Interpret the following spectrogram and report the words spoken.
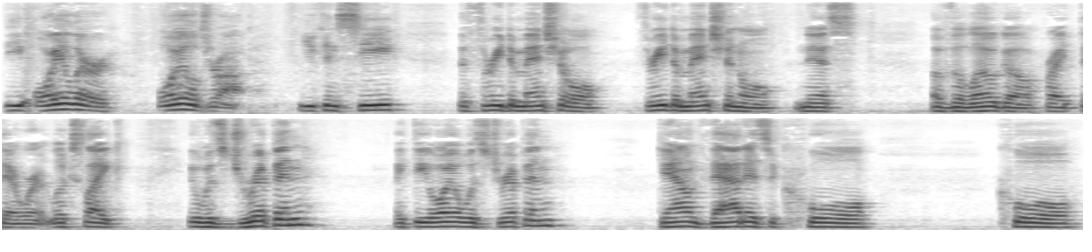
The oiler oil drop. You can see the three-dimensional three-dimensionalness of the logo right there where it looks like it was dripping, like the oil was dripping down. That is a cool, cool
